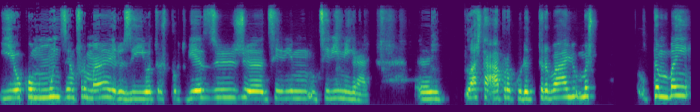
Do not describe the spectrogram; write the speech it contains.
E eu, como muitos enfermeiros e outros portugueses, uh, decidi, decidi emigrar. Uh, lá está, à procura de trabalho, mas também,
